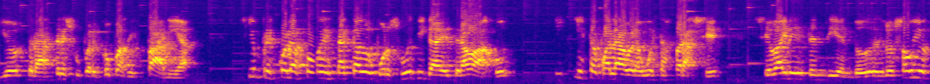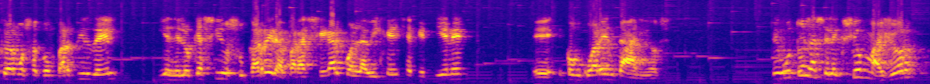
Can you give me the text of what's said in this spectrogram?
y otras tres Supercopas de España. Siempre Escola fue destacado por su ética de trabajo, y esta palabra o esta frase se va a ir entendiendo desde los audios que vamos a compartir de él y desde lo que ha sido su carrera para llegar con la vigencia que tiene eh, con 40 años. Debutó en la selección mayor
